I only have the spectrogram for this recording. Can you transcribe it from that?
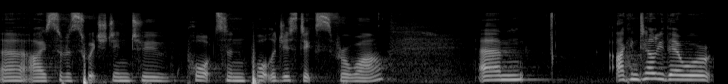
uh, I sort of switched into ports and port logistics for a while, um, I can tell you there were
